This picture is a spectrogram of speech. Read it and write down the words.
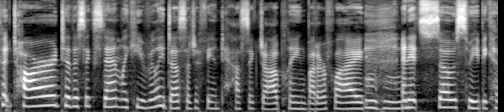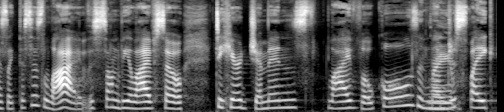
guitar to this extent. Like he really does such a fantastic job playing Butterfly. Mm-hmm. And it's so sweet because like this is live. This is on V Live. So to hear Jimin's live vocals and then just like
